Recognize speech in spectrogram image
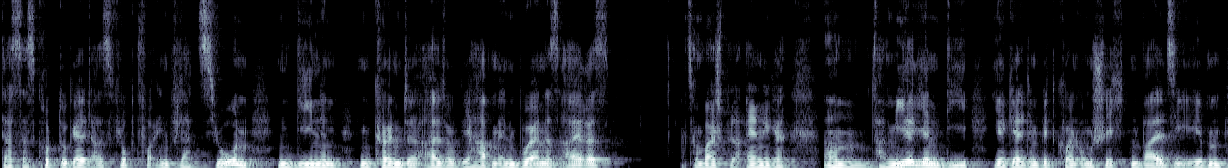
dass das Kryptogeld als Flucht vor Inflation dienen könnte. Also wir haben in Buenos Aires zum Beispiel einige ähm, Familien, die ihr Geld in Bitcoin umschichten, weil sie eben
